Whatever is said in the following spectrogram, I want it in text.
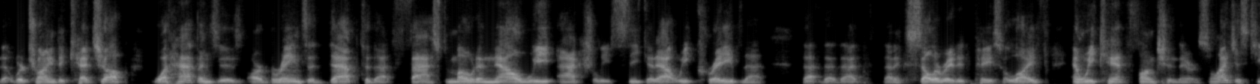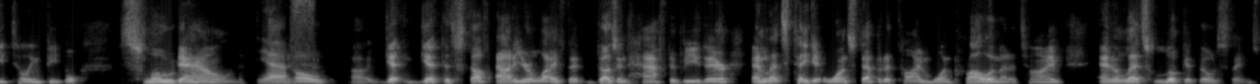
that we're trying to catch up. What happens is our brains adapt to that fast mode, and now we actually seek it out. We crave that that that that that accelerated pace of life and we can't function there. So i just keep telling people slow down yeah you know? Uh, get get the stuff out of your life that doesn't have to be there and let's take it one step at a time one problem at a time and let's look at those things.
